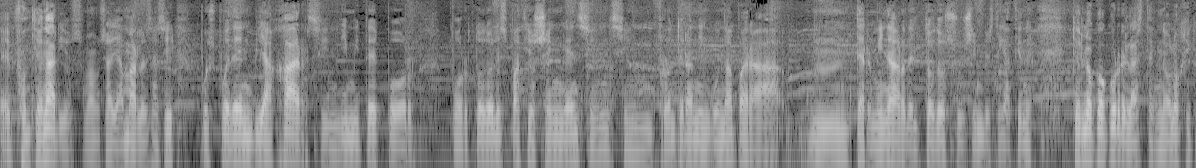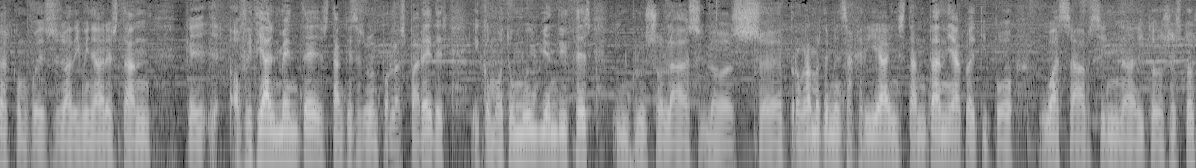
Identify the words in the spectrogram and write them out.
eh, funcionarios, vamos a llamarles así, pues pueden viajar sin límites por por todo el espacio Schengen sin, sin frontera ninguna para mm, terminar del todo sus investigaciones. ¿Qué es lo que ocurre? Las tecnológicas, como puedes adivinar, están que oficialmente están que se suben por las paredes y como tú muy bien dices, incluso las, los eh, programas de mensajería instantánea de tipo WhatsApp, Signal y todos estos,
